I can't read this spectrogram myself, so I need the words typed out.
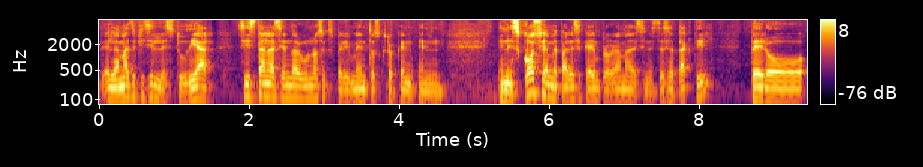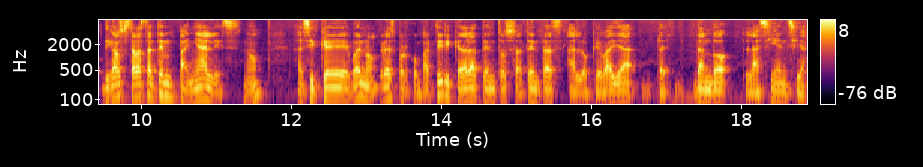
la más difícil de estudiar. Sí están haciendo algunos experimentos, creo que en, en Escocia me parece que hay un programa de sinestesia táctil, pero digamos que está bastante en pañales, ¿no? Así que, bueno, gracias por compartir y quedar atentos, atentas a lo que vaya dando la ciencia.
